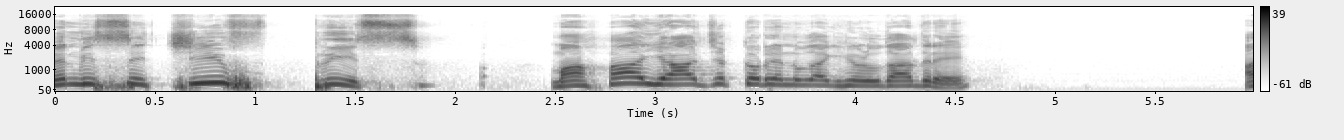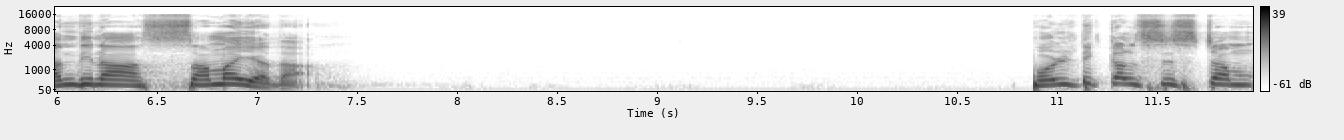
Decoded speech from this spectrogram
When we see chief priest ಮಹಾಯಾಜಕರು ಎನ್ನುವುದಾಗಿ ಹೇಳುವುದಾದರೆ, ಅಂದಿನ ಸಮಯದ ಪೊಲಿಟಿಕಲ್ ಸಿಸ್ಟಮ್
